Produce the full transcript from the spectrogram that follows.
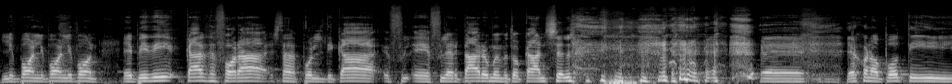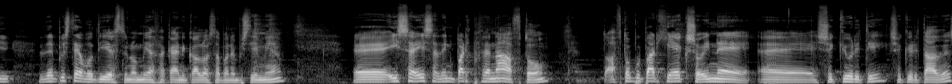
Λοιπόν, λοιπόν, λοιπόν, επειδή κάθε φορά στα πολιτικά φλ- ε, φλερτάρουμε με το cancel, ε, έχω να πω ότι δεν πιστεύω ότι η αστυνομία θα κάνει καλό στα πανεπιστήμια. Ε, ίσα ίσα δεν υπάρχει πουθενά αυτό. Αυτό που υπάρχει έξω είναι ε, security, σεκιουριτάδες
